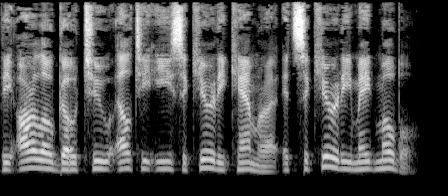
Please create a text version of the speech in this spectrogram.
The Arlo Go 2 LTE security camera It's security made mobile.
